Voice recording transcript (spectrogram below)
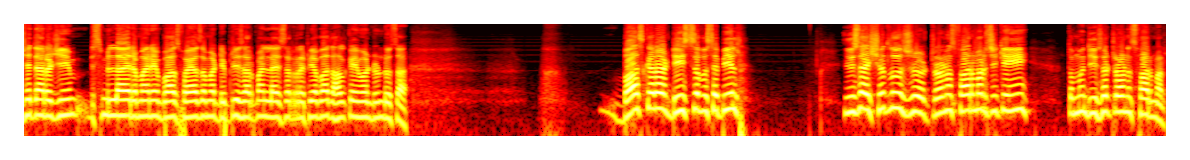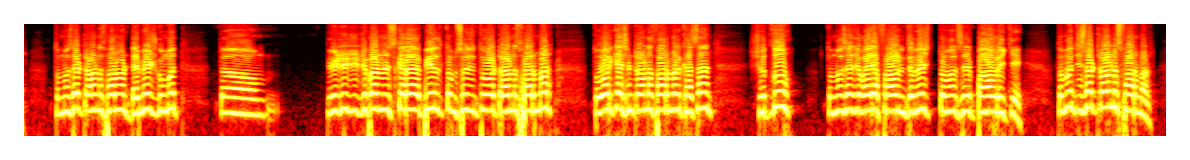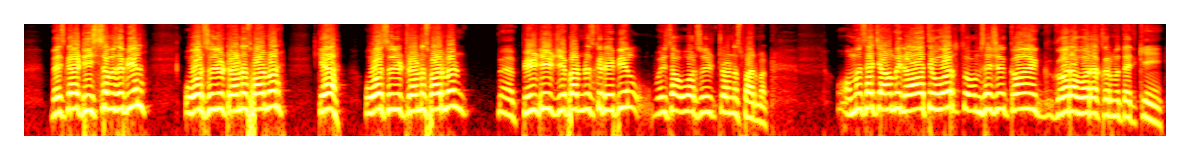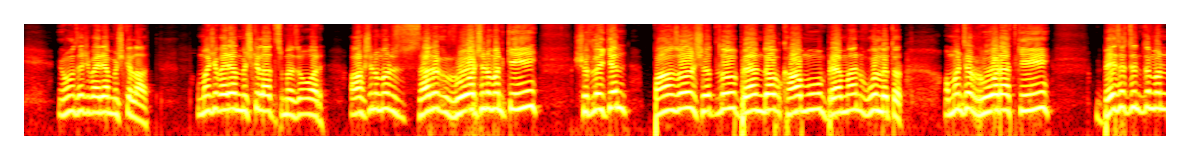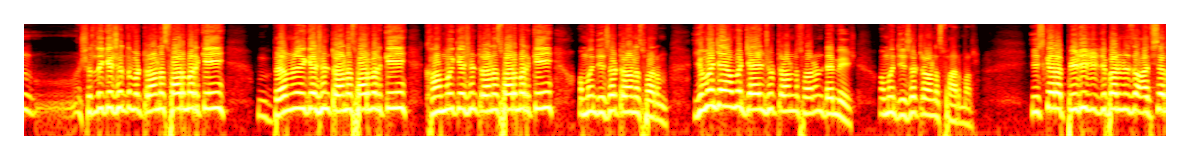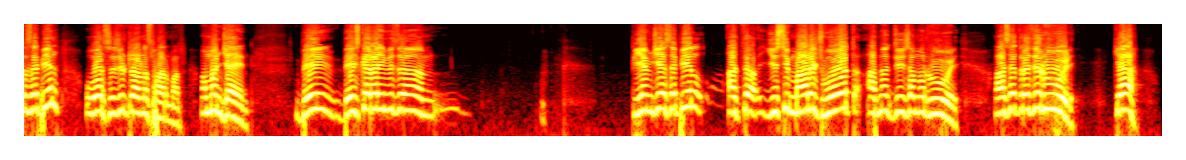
शैतान रजीम बिस्मिल्लाहिर्रहमानिर्रहीम बाज फयाज अहमद डिप्टी सरपंच लाइसर रफियाबाद हल्का इवन टुंडोसा बस कर डी सबस अपील इस शतलु ट्रांसफार्मर कहीं तुम दी ट्रांसफार्मर तुम ट्रांसफार्मर डैमेज गुमुत तो पी डी डी डिपार्टमेंट कर अपील तुम सो तौर ट्रांसफार्मर तौर क्या ट्रांसफार्मर खसान शतलु तुम प्रॉब्लम तमें तुम पावर कह तुम दी ट्रांसफार्मर बेस कर डी सी साहब अपील और सोचो ट्रांसफार्मर क्या और सोचो ट्रांसफार्मर पी डी डिपार्टमेंट कर अपील वो सा और सोचो ट्रांसफार्मर यमन सा आम रात और तो यम कह, गोरा वोरा कर्मुत कहें इन मुश्किल यमन मुश्किल मज और सड़क रोड कहें शुतल कन? पांजोल, शुतलु, ब्रहमदोब, खामू, ब्रह्मन वो लुतर यमन रोड अत कहें बेस तुम शुद्लिकेशन तुम ट्रांसफार्मर कहीं ब्रह्मनिकेशन ट्रांसफार्मर कहीं खामुकेशन ट्रांसफार्मर कहीं यमन दी ट्रांसफार्मर यमन जाए यमन जायन ट्रांसफार्मर डैमेज यमन दी ट्रांसफार्मर इस कर P D D department officer appeal और सो ट्रांसफार्मर यमन जायन बेस कर P M G S appeal अत इस मार्च वोत अत मे दी समन रूड़। अत रोज रूड़। क्या?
